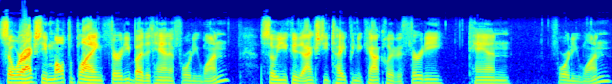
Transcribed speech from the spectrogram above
So we're actually multiplying 30 by the tan of 41. So you could actually type in your calculator 30 tan 41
